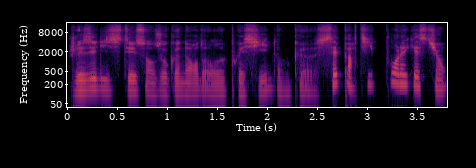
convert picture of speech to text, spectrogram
Je les ai listées sans aucun ordre précis, donc euh, c'est parti pour les questions.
